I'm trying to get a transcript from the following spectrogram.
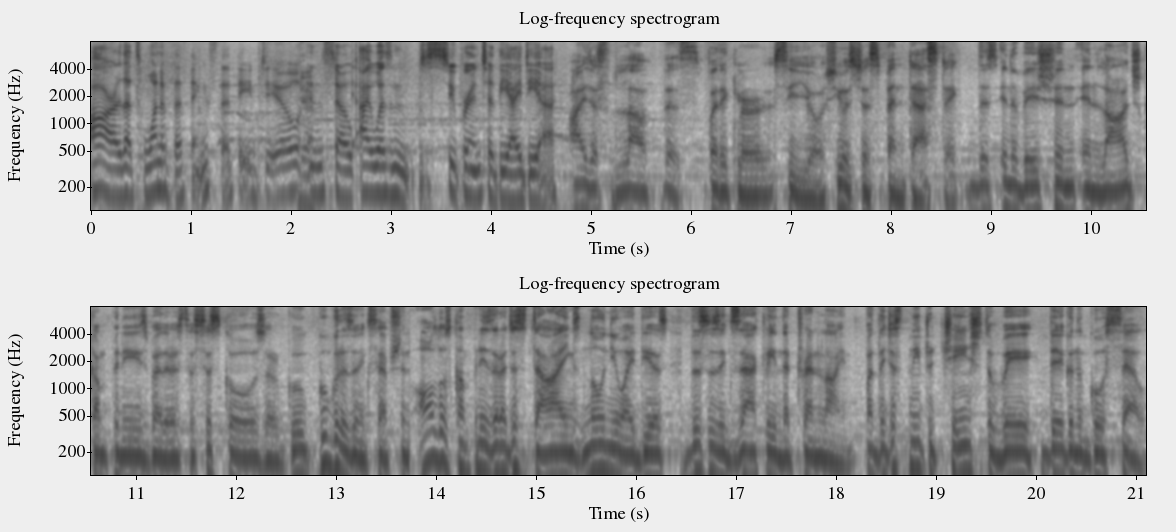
are. That's one of the things that they do. And so I wasn't super into the idea. I just love this particular CEO. She was just fantastic. This innovation in large companies, whether it's the Cisco's or Google, Google is an exception. All those companies that are just dying, no new ideas, this is exactly in the trend line. But they just need to change the way they're going to go sell.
